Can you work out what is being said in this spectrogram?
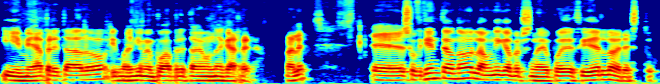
y me ha apretado igual que me puedo apretar en una carrera, ¿vale? Eh, suficiente o no, la única persona que puede decidirlo eres tú.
